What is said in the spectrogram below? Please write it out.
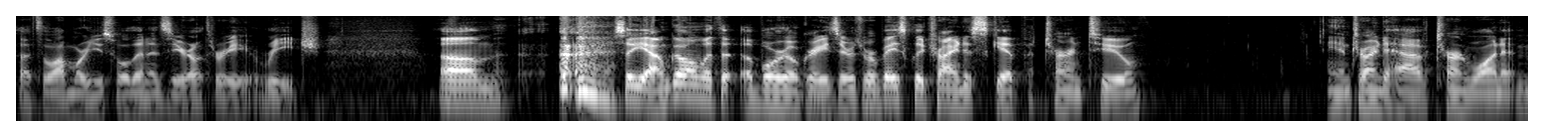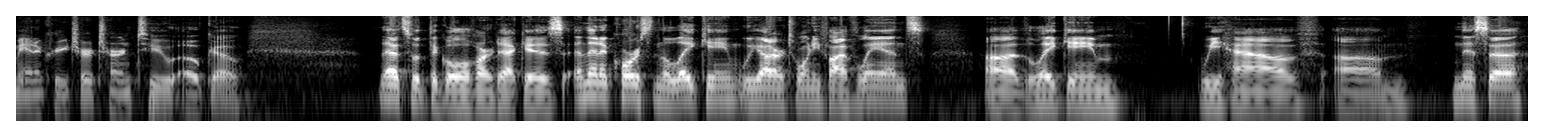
that's a lot more useful than a zero three reach. Um, so yeah, I'm going with a, a Boreal Grazers. We're basically trying to skip turn two and trying to have turn one mana creature, turn two Oko. That's what the goal of our deck is. And then of course in the late game we got our 25 lands. Uh, the late game we have um, Nissa,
